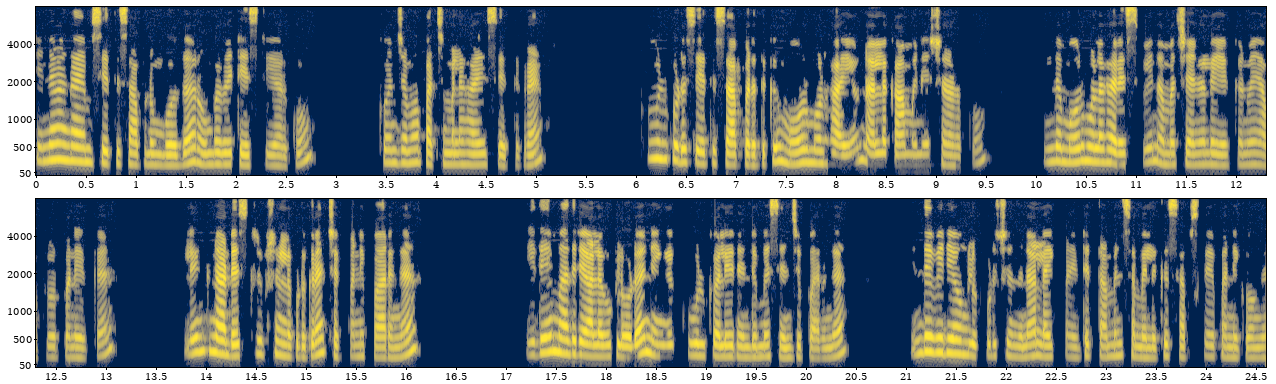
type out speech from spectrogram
சின்ன வெங்காயம் சேர்த்து சாப்பிடும்போது தான் ரொம்பவே டேஸ்டியாக இருக்கும். கொஞ்சமாக பச்சை மிளகாயும் சேர்த்துக்கிறேன். கூழ் கூட சேர்த்து சாப்பிட்றதுக்கு மோர் மிளகாயும் நல்ல காம்பினேஷனாக இருக்கும். இந்த மோர் மிளகாய் ரெசிபி நம்ம சேனலில் ஏற்கனவே அப்லோட் பண்ணியிருக்கேன். லிங்க் நான் டிஸ்கிரிப்ஷனில் கொடுக்குறேன். செக் பண்ணி பாருங்கள் இதே மாதிரி அளவுகளோடு நீங்கள் கூழ் களி ரெண்டுமே செஞ்சு பாருங்கள் இந்த வீடியோ உங்களுக்கு பிடிச்சிருந்துன்னா லைக் பண்ணிவிட்டு தமிழ் சமையலுக்கு சப்ஸ்கிரைப் பண்ணிக்கோங்க.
